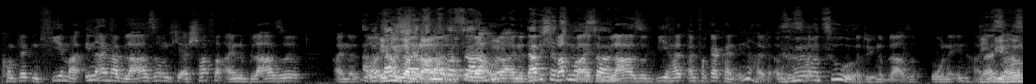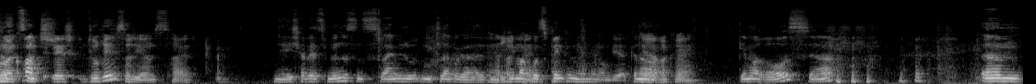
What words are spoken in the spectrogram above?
kompletten Firma, in einer Blase und ich erschaffe eine Blase, eine Aber ich mal was oder, oder eine Darf ich mal stadtweite? Blase, die halt einfach gar keinen Inhalt hat. Also Hör mal halt zu. Natürlich eine Blase ohne Inhalt. Wie, wie hören das wir Quatsch. zu? Du redest doch die ganze Zeit. nee ich habe jetzt mindestens zwei Minuten die Klappe gehalten Ich geh mal Okay. kurz pinkeln hin um dir. genau Ja, okay. geh mal raus, ja. ähm,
